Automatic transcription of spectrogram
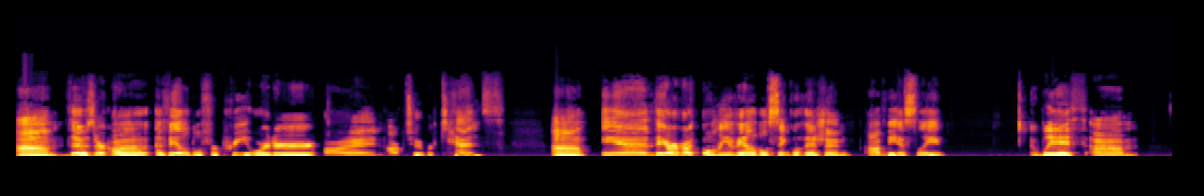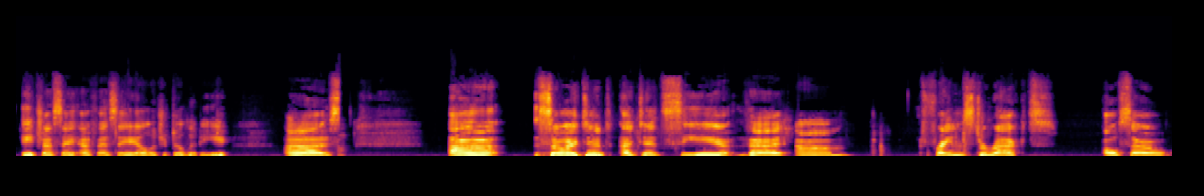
Um, those are uh, available for pre order on October 10th. Um, and they are only available single vision, obviously, with um, HSA FSA eligibility. Uh, uh, so I did I did see that um, Frames Direct also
